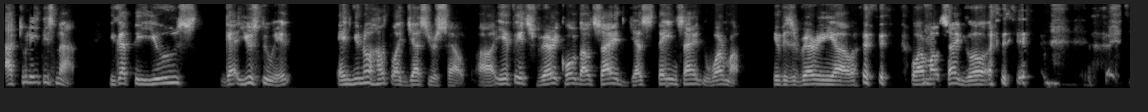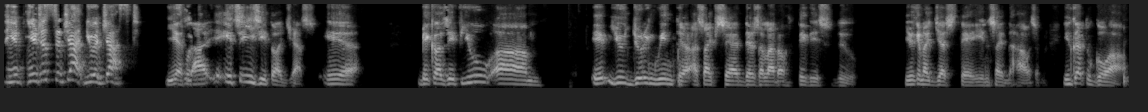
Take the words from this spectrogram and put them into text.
actually it is not. You got to use get used to it, and you know how to adjust yourself. Uh, if it's very cold outside, just stay inside, warm up. If it's very uh, warm outside, go. so you you just adjust. You adjust. yes, uh, it's easy to adjust. Yeah, because if you um, if you during winter, as I've said, there's a lot of activities to do. You cannot just stay inside the house. You got to go out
